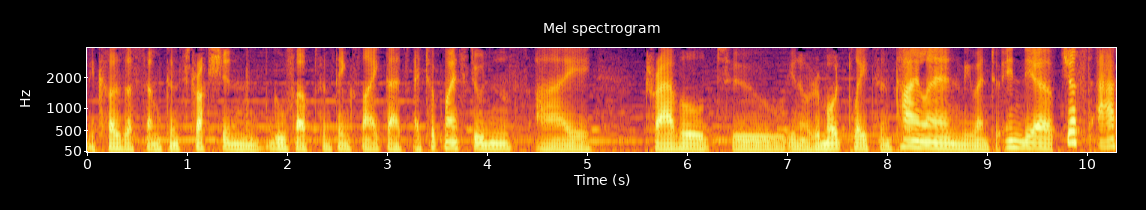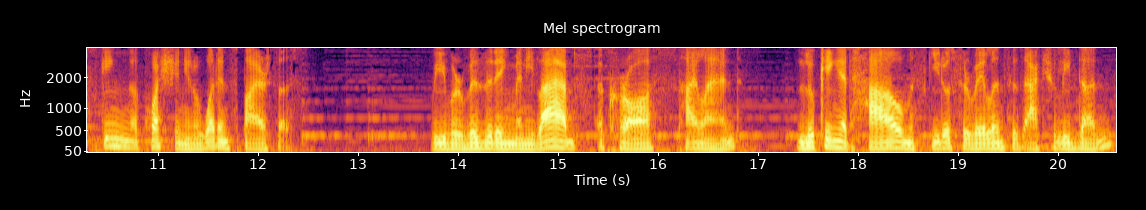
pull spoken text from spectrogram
because of some construction goof ups and things like that. I took my students, I traveled to you know remote places in Thailand, we went to India, just asking a question, you know, what inspires us? We were visiting many labs across Thailand, looking at how mosquito surveillance is actually done.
